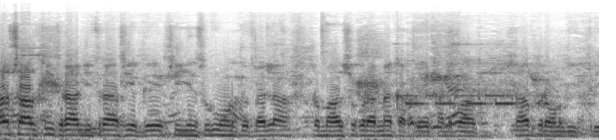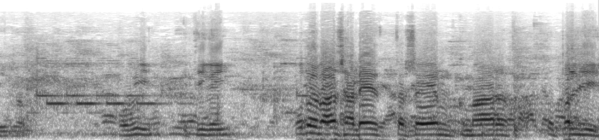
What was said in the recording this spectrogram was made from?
ਹਰ ਸਾਲ ਦੀ ਤਰ੍ਹਾਂ ਜਿਸ ਤਰ੍ਹਾਂ ਅਸੀਂ ਅੱਗੇ ਸੀਜ਼ਨ ਸ਼ੁਰੂ ਹੋਣ ਤੋਂ ਪਹਿਲਾਂ ਪ੍ਰਮਾਦ ਸ਼ੁਕਰਾਨਾ ਕਰਦੇ ਅਖੰਡ ਪਾਠ ਸਾਹਿਬ ਕਰਾਉਣ ਦੀ ਤਰੀਕ ਉਹ ਵੀ ਕੀਤੀ ਗਈ। ਉਹ ਤੋਂ ਬਾਅਦ ਸਾਡੇ ਤਰਸੇਮ ਕੁਮਾਰ ਉੱਪਲ ਜੀ,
